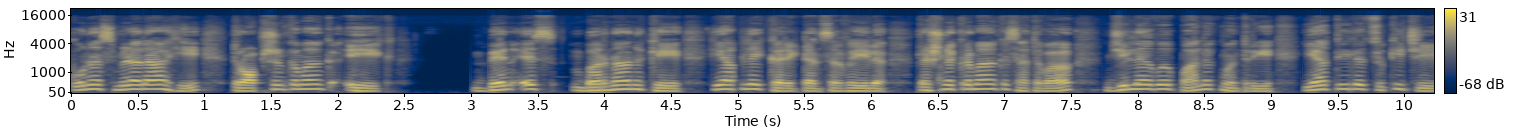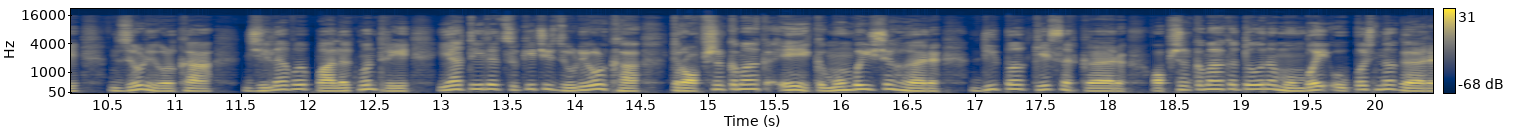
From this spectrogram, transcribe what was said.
कोणास मिळाला आहे? तर ऑप्शन क्रमांक एक बेन एस बर्नानके हे आपले करेक्ट आन्सर होईल. प्रश्न क्रमांक सातवा जिल्हा व पालकमंत्री यातील चुकीची जोडी ओळखा. जिल्हा व पालकमंत्री यातील चुकीची जोडी ओळखा. तर ऑप्शन क्रमांक एक मुंबई शहर दीपक केसरकर. ऑप्शन क्रमांक दोन मुंबई उपनगर.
